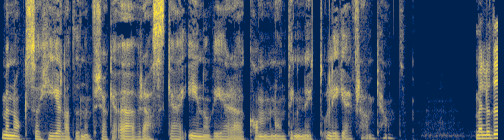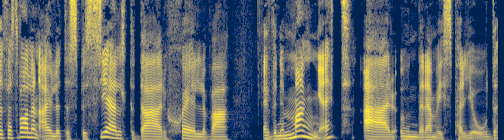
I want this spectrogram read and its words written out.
men också hela tiden försöka överraska, innovera, komma med någonting nytt och ligga i framkant. Melodifestivalen är ju lite speciellt där själva evenemanget är under en viss period.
